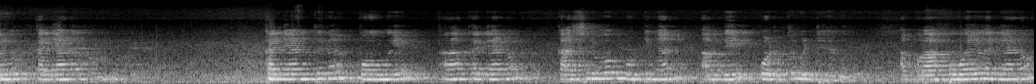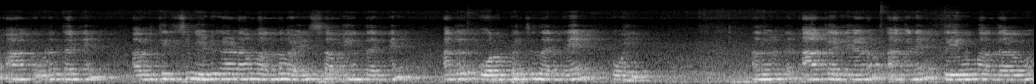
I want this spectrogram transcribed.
ഒരു കല്യാണം കല്യാണത്തിന് പോവുകയും ആ കല്യാണം കാശുരൂപം കൂട്ടി ഞാൻ അവന്റെ കൊടുത്തു വിട്ടിരുന്നു. അപ്പോൾ ആ പോയ കല്യാണം ആ കൂടെ തന്നെ അവർ തിരിച്ച് വീട് കാണാൻ വന്ന വഴി സമയം തന്നെ അത് ഉറപ്പിച്ച് തന്നെ പോയി. അതുകൊണ്ട് ആ കല്യാണം അങ്ങനെ ദൈവമാതാവും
